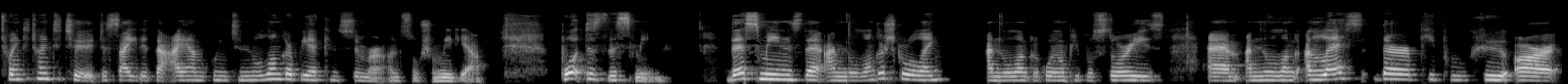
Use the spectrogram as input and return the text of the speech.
2022 decided that I am going to no longer be a consumer on social media. What does this mean? This means that I'm no longer scrolling. I'm no longer going on people's stories. Um, I'm no longer, unless there are people who are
